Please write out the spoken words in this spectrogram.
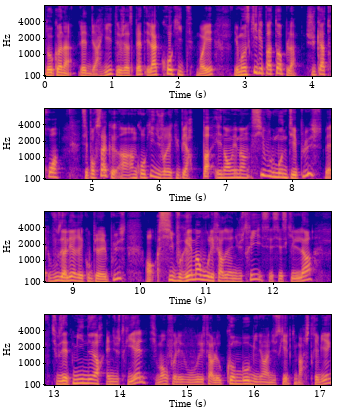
Donc on a l'Edbergite, le jaspette et la croquite. Vous voyez Et mon skill n'est pas top là. Je suis qu'à 3. C'est pour ça qu'en en croquite, je ne récupère pas énormément. Si vous le montez plus, ben, vous allez récupérer plus. Alors, si vraiment vous voulez faire de l'industrie, c'est ces skills-là. Si vous êtes mineur industriel, si vous voulez, vous voulez faire le combo mineur industriel qui marche très bien,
